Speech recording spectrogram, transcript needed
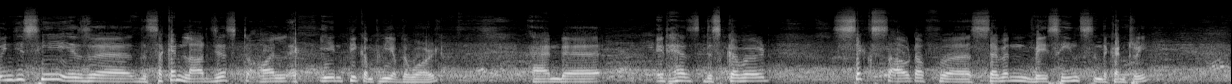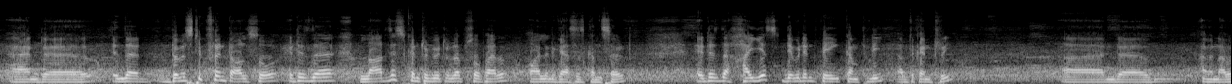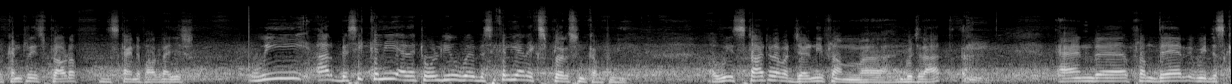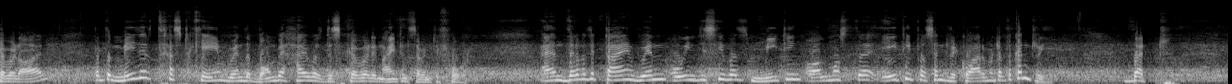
ONGC is uh, the second largest oil E&P company of the world and uh, it has discovered six out of uh, seven basins in the country and uh, in the domestic front also it is the largest contributor of so far oil and gas is concerned. It is the highest dividend paying company of the country and uh, I mean our country is proud of this kind of organization. We are basically, as I told you, we're basically an exploration company. Uh, we started our journey from uh, Gujarat and uh, from there we discovered oil. But the major thrust came when the Bombay High was discovered in 1974. And there was a time when ONGC was meeting almost the 80% requirement of the country. But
